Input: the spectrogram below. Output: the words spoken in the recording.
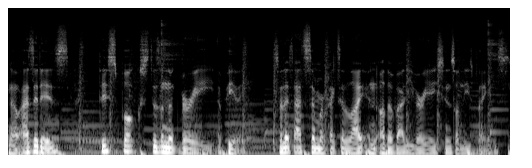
Now as it is, this box doesn't look very appealing. So let's add some reflected light and other value variations on these planes.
